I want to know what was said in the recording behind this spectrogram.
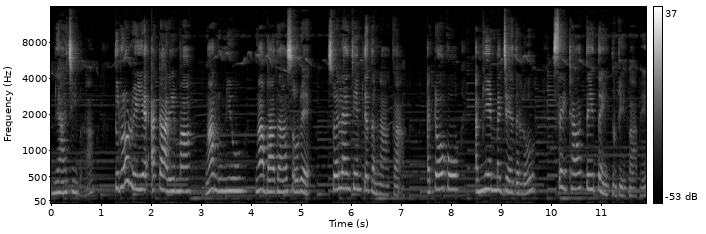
အများကြီးပါသူတို့တွေရဲ့အတ္တတွေမှာငါလူမျိုးငါဘာသာဆိုတဲ့ဆွဲလန်းခြင်းပြဿနာကအတော်ကိုအမြင့်မကျဲသလိုစိတ်ထားသေးသိမ်သူတွေပါပဲ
